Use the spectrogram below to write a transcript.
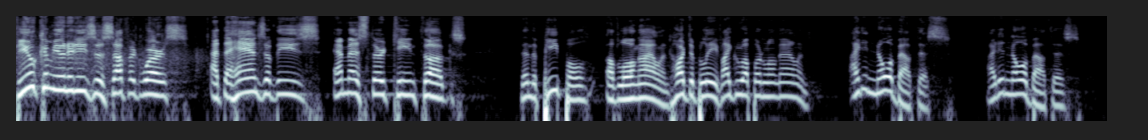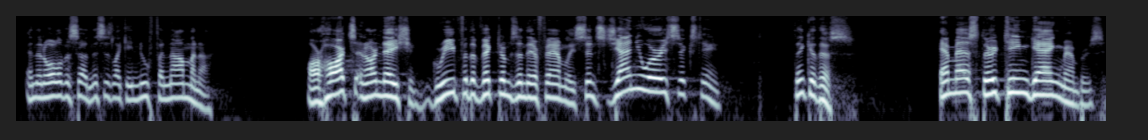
Few communities have suffered worse at the hands of these MS 13 thugs than the people of Long Island. Hard to believe. I grew up on Long Island. I didn't know about this. I didn't know about this. And then all of a sudden, this is like a new phenomena. Our hearts and our nation grieve for the victims and their families. Since January 16, think of this MS 13 gang members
